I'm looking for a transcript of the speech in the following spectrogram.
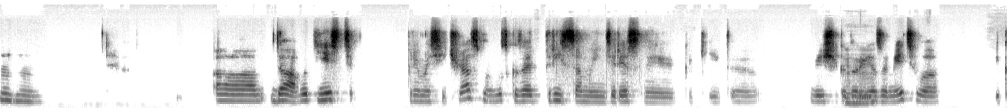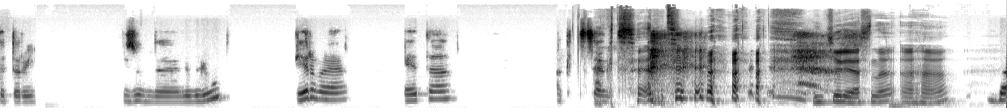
Мгм. А, да, вот есть прямо сейчас, могу сказать, три самые интересные какие-то вещи, которые я Мгм. заметила и которые безумно люблю. Первое — это акцент. Акцент. Интересно, ага. Да,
